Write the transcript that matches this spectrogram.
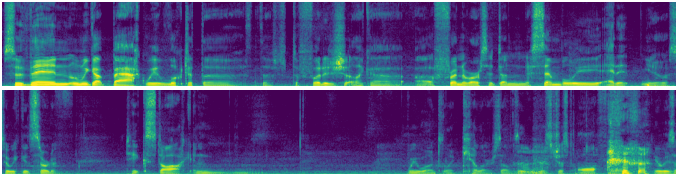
So then, when we got back, we looked at the the, the footage. Like a, a friend of ours had done an assembly edit, you know, so we could sort of take stock and. We wanted to like kill ourselves. It was just awful. it was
